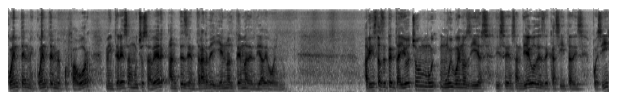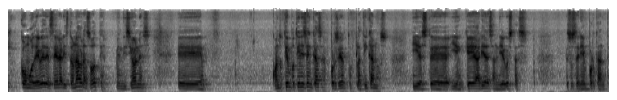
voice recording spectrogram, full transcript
Cuéntenme, cuéntenme por favor. Me interesa mucho saber antes de entrar de lleno al tema del día de hoy. ¿no? Arista 78, muy, muy buenos días, dice en San Diego desde casita, dice, pues sí, como debe de ser, Arista, un abrazote, bendiciones. Eh, ¿Cuánto tiempo tienes en casa, por cierto? Platícanos. Y, este, ¿Y en qué área de San Diego estás? Eso sería importante.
